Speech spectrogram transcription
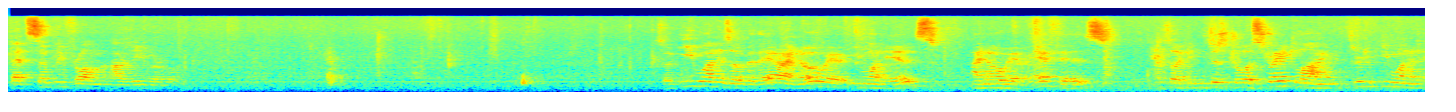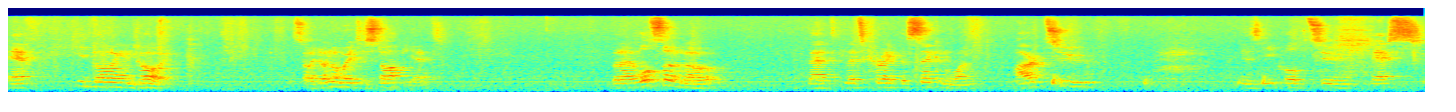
That's simply from our lever rule. So E1 is over there. I know where E1 is. I know where F is. So I can just draw a straight line through E1 and F, keep going and going. So I don't know where to stop yet. But I also know that, let's correct the second one, R2 is equal to S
